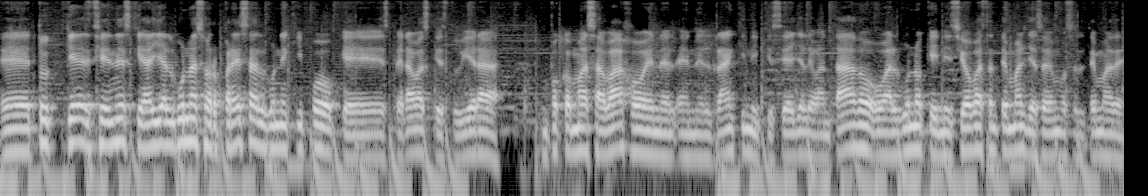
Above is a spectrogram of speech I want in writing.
Eh, ¿Tú tienes que hay alguna sorpresa, algún equipo que esperabas que estuviera un poco más abajo en el, en el ranking y que se haya levantado o alguno que inició bastante mal? Ya sabemos el tema de,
